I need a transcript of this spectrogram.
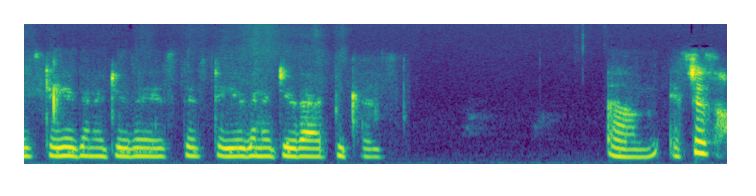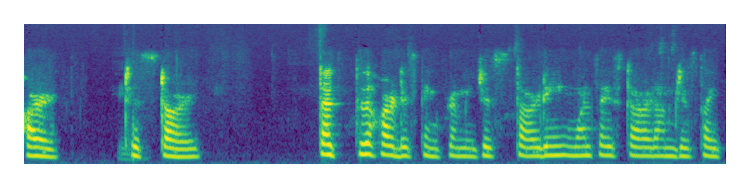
this day you're gonna do this, this day you're gonna do that because um, it's just hard mm-hmm. to start that's the hardest thing for me just starting. Once i start i'm just like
